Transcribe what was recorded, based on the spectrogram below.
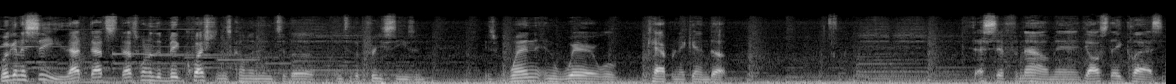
we're gonna see. That that's that's one of the big questions coming into the into the preseason is when and where will Kaepernick end up. That's it for now, man. Y'all stay classy.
